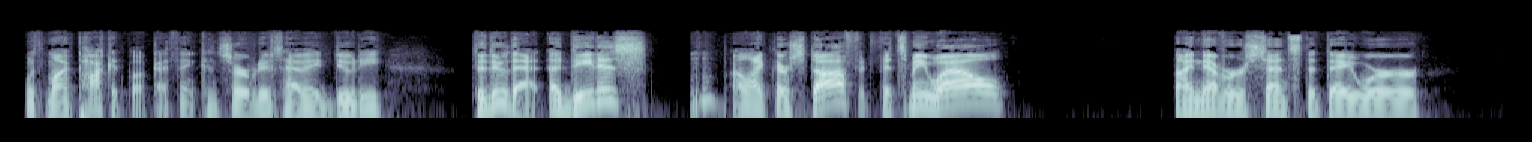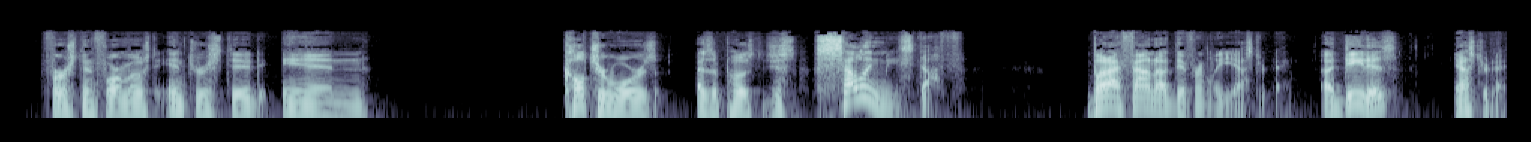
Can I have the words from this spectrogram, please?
with my pocketbook. I think conservatives have a duty to do that. Adidas, hmm, I like their stuff. It fits me well. I never sensed that they were first and foremost interested in culture wars as opposed to just selling me stuff. But I found out differently yesterday. Adidas, yesterday,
